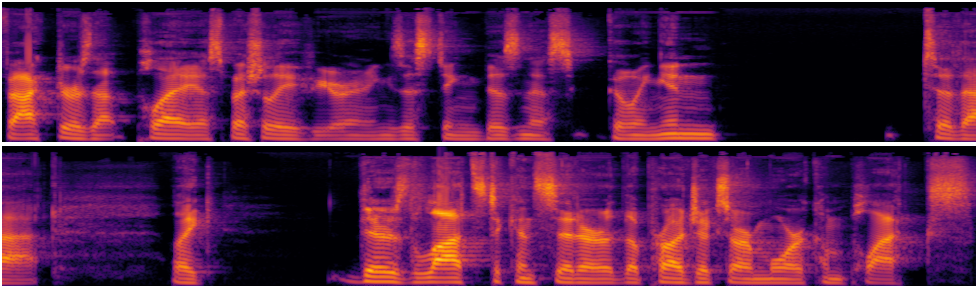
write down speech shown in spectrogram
factors at play especially if you're an existing business going into that like there's lots to consider. The projects are more complex.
